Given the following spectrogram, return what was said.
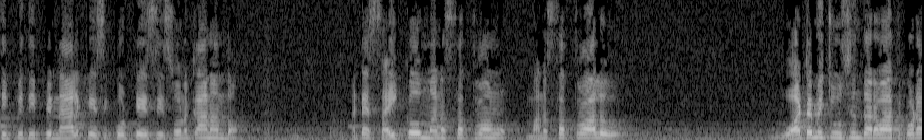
తిప్పి తిప్పి నేలకేసి కొట్టేసి సునకానందం. అంటే సైకో మనస్తత్వం మనస్తత్వాలు ఓటమి చూసిన తర్వాత కూడా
